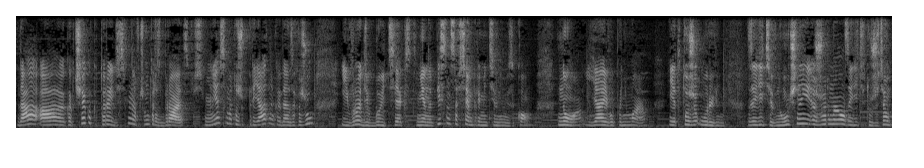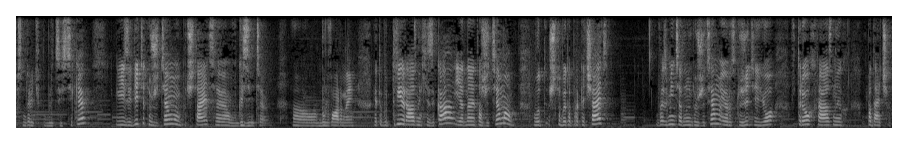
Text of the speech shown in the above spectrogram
да, а как человека, который действительно в чем-то разбирается. То есть мне самой тоже приятно, когда я захожу, и вроде бы текст не написан совсем примитивным языком, но я его понимаю и это тоже уровень. Зайдите в научный журнал, зайдите ту же тему, посмотрите в публицистике, и зайдите ту же тему, почитайте в газете э, бульварной. Это будет три разных языка и одна и та же тема. Вот, чтобы это прокачать, возьмите одну и ту же тему и расскажите ее в трех разных подачах.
